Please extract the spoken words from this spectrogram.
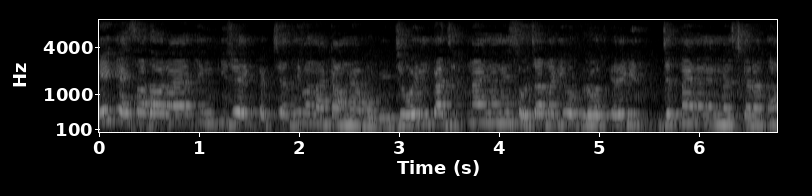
एक ऐसा दौर आया कि इनकी जो एक पिक्चर थी, वो नाकामयाब हो गई। जो इनका जितना इन्होंने सोचा था कि वो ग्रोथ करेगी, जितना इन्होंने इन्वेस्ट करा था,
